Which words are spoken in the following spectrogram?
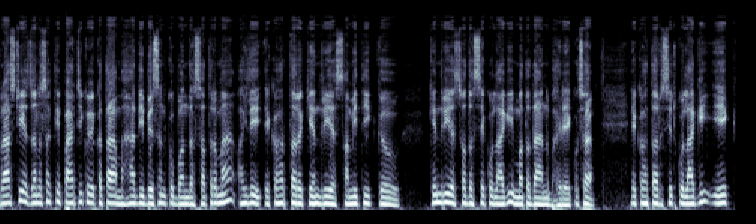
राष्ट्रिय जनशक्ति पार्टीको एकता महाधिवेशनको बन्द सत्रमा अहिले एकहत्तर केन्द्रीय समितिको केन्द्रीय सदस्यको लागि मतदान भइरहेको छ। एकहत्तर सिटको लागि एक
